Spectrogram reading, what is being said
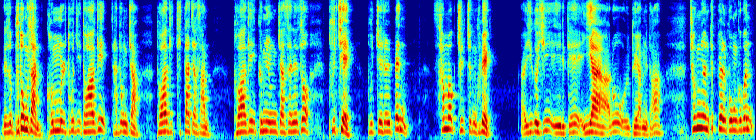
그래서 부동산, 건물, 토지 더하기 자동차, 더하기 기타 자산, 더하기 금융 자산에서 부채, 부채를 뺀 3억 7,900 아, 이것이 이렇게 이하로 돼야 합니다. 청년 특별 공급은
